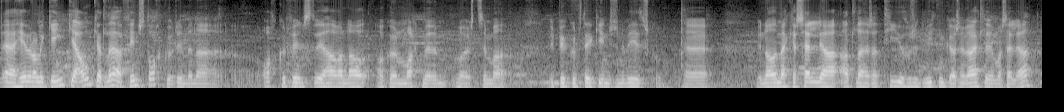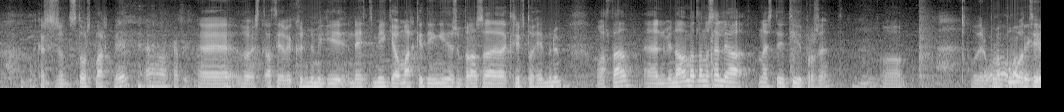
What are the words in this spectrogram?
hefur alveg gengið ágætlega, finnst okkur, ég meina okkur finnst við hafa náð ákveðin markmiðum veist, sem við byggumst ekki einu svona við sko. Við náðum ekki að selja alla þessar 10.000 vikingar sem við ætliðum að selja. Það er kannski svolítið stórt markmið. Já, kannski. Eh, þú veist, af því að við kunnum ekki neitt mikið á marketing í þessum bransa eða kryptoheiminum og allt það. En við náðum allan að selja næstu í 10% mm. og, og við erum búin að búa til...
